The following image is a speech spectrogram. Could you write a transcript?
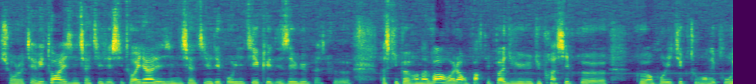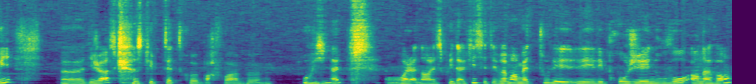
sur le territoire, les initiatives des citoyens, les initiatives des politiques et des élus parce que parce qu'ils peuvent en avoir. Voilà, on partait pas du, du principe que qu'en politique tout le monde est pourri. Euh, déjà, ce ce qui est peut-être parfois un peu original. Voilà, dans l'esprit d'Aki, c'était vraiment mettre tous les, les, projets nouveaux en avant,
